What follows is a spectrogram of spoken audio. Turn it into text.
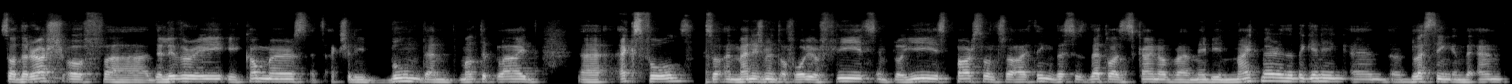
So the rush of uh, delivery e-commerce it's actually boomed and multiplied uh, x-fold. So and management of all your fleets employees parcels. So i think this is that was kind of uh, maybe a nightmare in the beginning and a blessing in the end.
